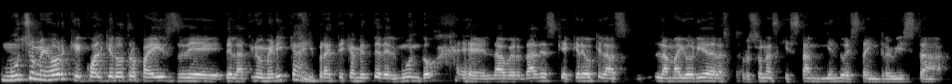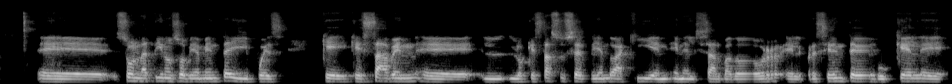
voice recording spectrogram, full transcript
Mucho mejor que cualquier otro país de, Latinoamérica y prácticamente del mundo. Eh, la verdad es que creo que las, la mayoría de las personas que están viendo esta entrevista eh, son latinos, obviamente, y pues que, saben eh, lo que está sucediendo aquí en, en El Salvador. El presidente Bukele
